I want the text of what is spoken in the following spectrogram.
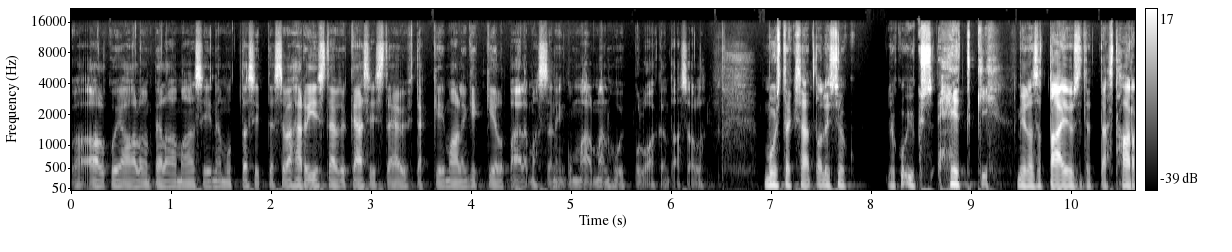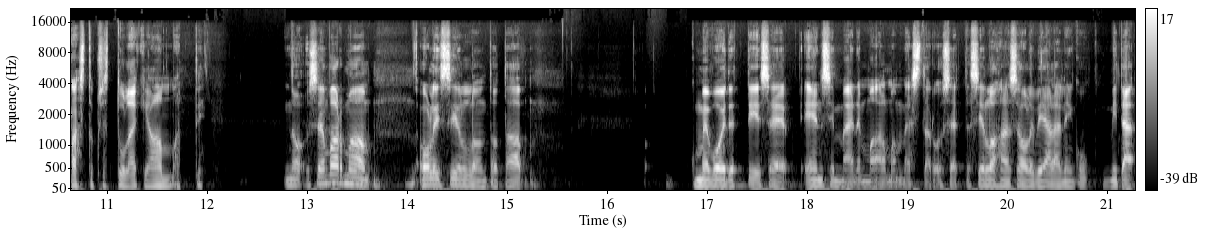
alku ja aloin pelaamaan siinä, mutta sitten se vähän riistäytyi käsistä ja yhtäkkiä mä olinkin kilpailemassa niin kuin maailman huippuluokan tasolla. Muistaaksä, että olisi joku, joku yksi hetki, milloin sä tajusit, että tästä harrastuksesta tuleekin ammatti? No se varmaan oli silloin, tota, kun me voitettiin se ensimmäinen maailmanmestaruus, että silloinhan se oli vielä niin kuin, mitä,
